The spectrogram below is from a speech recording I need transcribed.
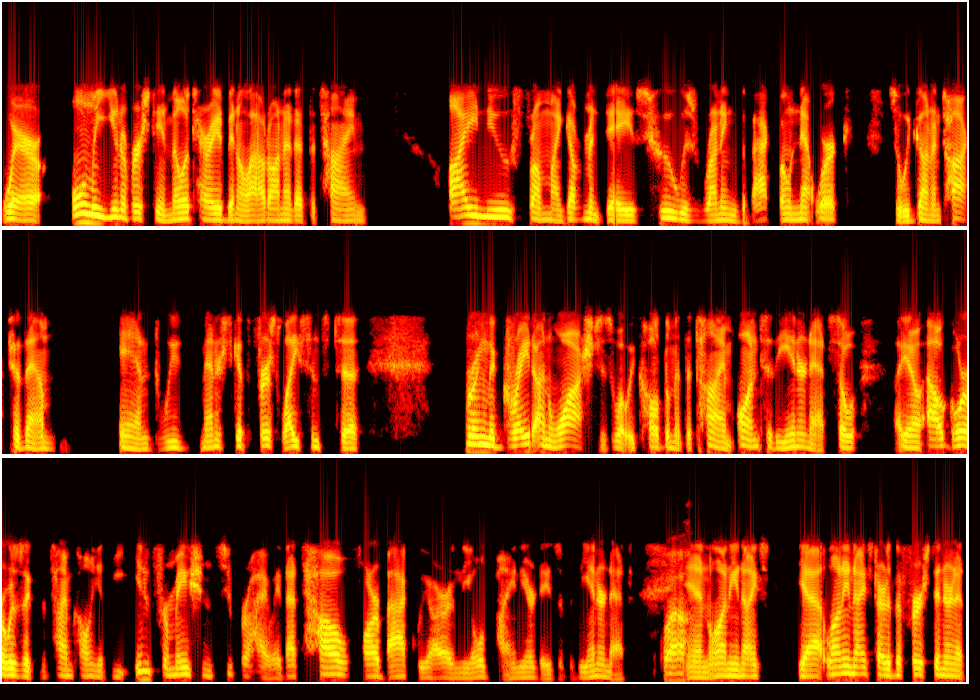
where only university and military had been allowed on it at the time. I knew from my government days who was running the backbone network. So we'd gone and talked to them and we managed to get the first license to bring the great unwashed is what we called them at the time onto the internet. So uh, you know, Al Gore was at the time calling it the information superhighway. That's how far back we are in the old pioneer days of the internet. Wow. And Lonnie and I, yeah, Lonnie and I started the first internet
